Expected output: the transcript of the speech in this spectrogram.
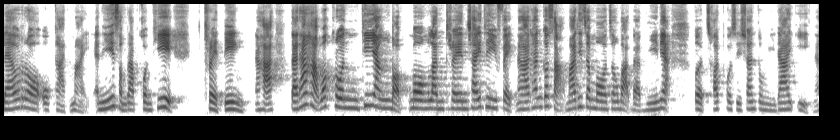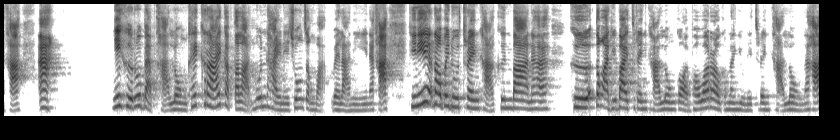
แล้วรอโอกาสใหม่ อันนี้สำหรับคนที่ tradingนะคะ แต่ถ้าหากว่าคนที่ยังบอกมอง run trend ใช้ TFEX นะคะ ท่านก็สามารถที่จะมองจังหวะแบบนี้เนี่ย เปิด short position ตรงนี้ได้อีกนะคะ อะนี่คือรูปแบบขาลงคล้าย ๆ กับตลาดหุ้นไทยในช่วงจังหวะเวลานี้นะคะ ทีนี้เราไปดูเทรนด์ขาขึ้นบ้างนะคะ คือต้องอธิบายเทรนด์ขาลงก่อนเพราะว่าเรากำลังอยู่ในเทรนด์ขาลงนะคะ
